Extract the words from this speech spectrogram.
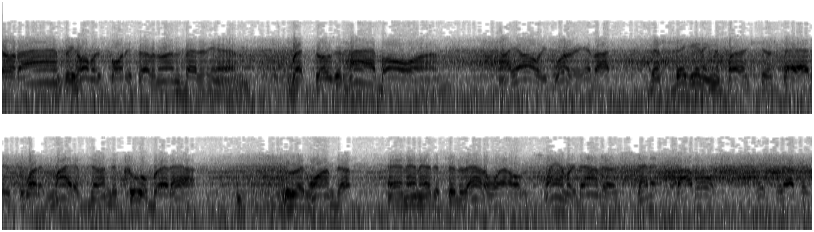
0 9, three homers, 47 runs batted in. Brett throws it high, ball one. I always worry about this big inning the Pirates just had as to what it might have done to cool Brett out, who had warmed up and then had to sit it out a while. Slammer down to Stennett, bobble, picks it up and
